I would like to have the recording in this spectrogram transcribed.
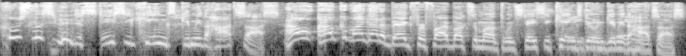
Who's listening to Stacey King's "Give Me the Hot Sauce"? How how come I got to beg for five bucks a month when Stacey King's Stacey doing "Give Me the Hot Sauce"?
